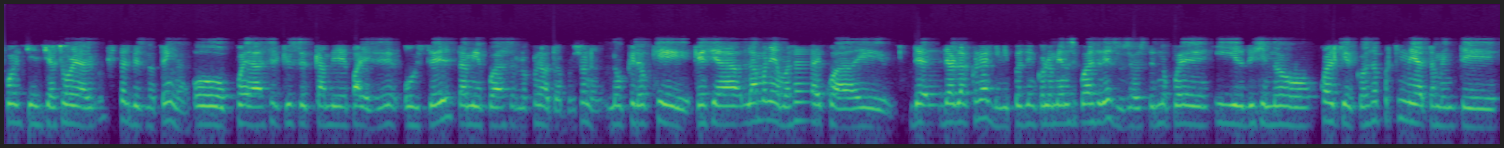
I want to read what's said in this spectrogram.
conciencia sobre algo que tal vez no tenga o pueda hacer que usted cambie de parecer o usted también pueda hacerlo con la otra persona. No creo que, que sea la manera más adecuada de, de, de hablar con alguien y pues en Colombia no se puede hacer eso. O sea, usted no puede ir diciendo cualquier cosa porque inmediatamente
